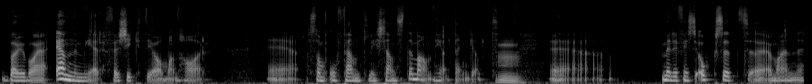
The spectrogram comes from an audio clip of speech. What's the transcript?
bör vara ännu mer försiktig om man har som offentlig tjänsteman helt enkelt. Mm. Men det finns ju också ett, om man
